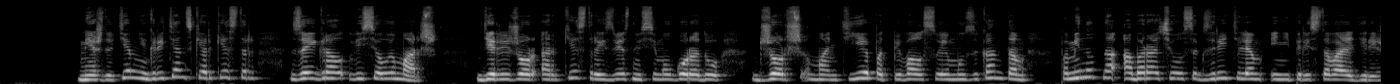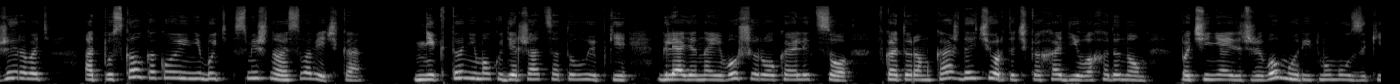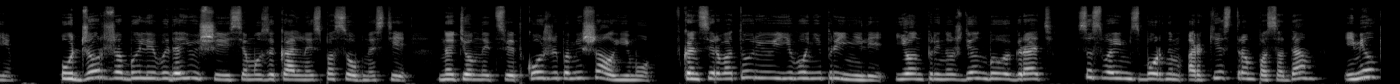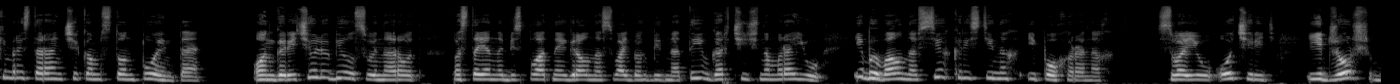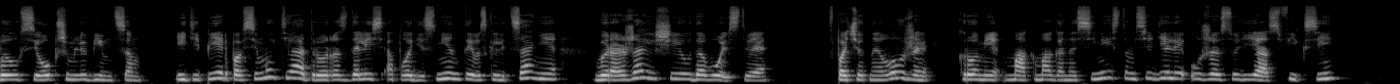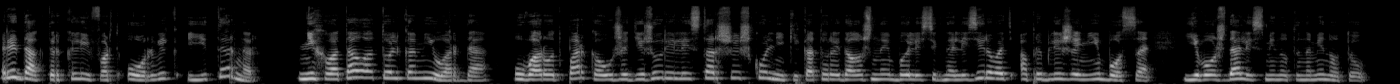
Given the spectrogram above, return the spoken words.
Между тем негритянский оркестр заиграл веселый марш. Дирижер оркестра, известный всему городу Джордж Мантье, подпевал своим музыкантам, поминутно оборачивался к зрителям и, не переставая дирижировать, отпускал какое-нибудь смешное словечко. Никто не мог удержаться от улыбки, глядя на его широкое лицо, в котором каждая черточка ходила ходуном, подчиняясь живому ритму музыки. У Джорджа были выдающиеся музыкальные способности, но темный цвет кожи помешал ему. В консерваторию его не приняли, и он принужден был играть со своим сборным оркестром по садам и мелким ресторанчиком Стонпойнта. Он горячо любил свой народ – постоянно бесплатно играл на свадьбах бедноты в горчичном раю и бывал на всех крестинах и похоронах. В свою очередь и Джордж был всеобщим любимцем. И теперь по всему театру раздались аплодисменты и восклицания, выражающие удовольствие. В почетной ложе, кроме Макмагана с семейством, сидели уже судья с Фикси, редактор Клиффорд Орвик и Тернер. Не хватало только Милларда, у ворот парка уже дежурили старшие школьники, которые должны были сигнализировать о приближении босса. Его ждали с минуты на минуту.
